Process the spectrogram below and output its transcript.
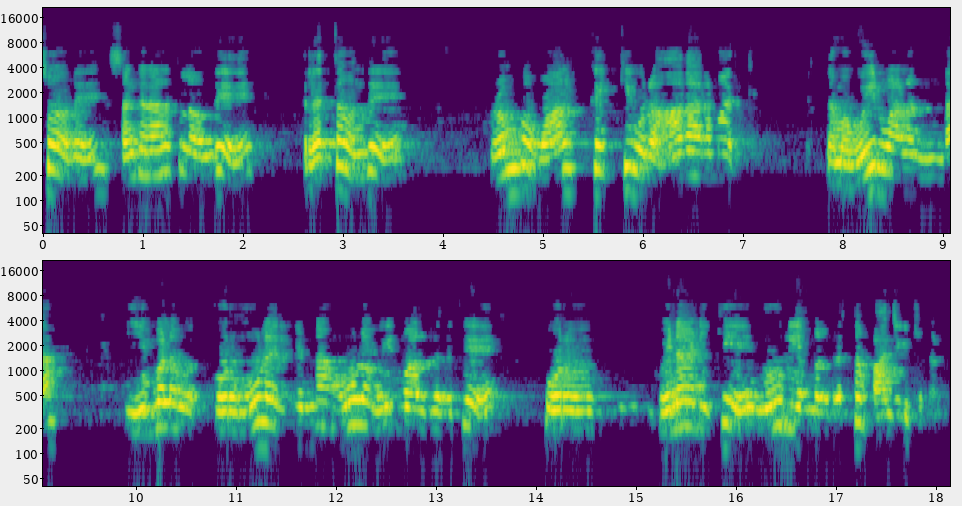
ஸோ அது சங்க காலத்துல வந்து ரத்தம் வந்து ரொம்ப வாழ்க்கைக்கு ஒரு ஆதாரமா இருக்கு. நம்ம உயிர் வாழணும்டா இவ்வளவு ஒரு மூளை இருக்குன்னா மூளை உயிர் வாழ்றதுக்கு ஒரு வினாடிக்கு நூறு எம்எல் ரத்தம் பாஞ்சுக்கிட்டு இருக்கணும்.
